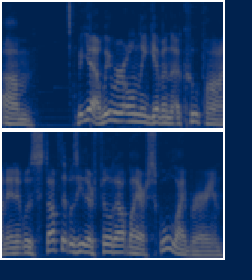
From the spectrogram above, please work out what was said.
Um, but yeah, we were only given a coupon, and it was stuff that was either filled out by our school librarian.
